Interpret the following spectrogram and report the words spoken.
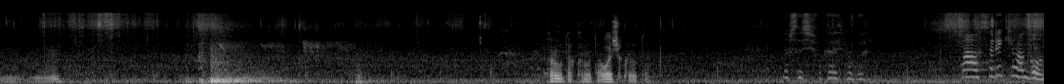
Мгм. Круто, круто, очень круто. Ну что еще показать могу? Мама, смотри, я могу.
